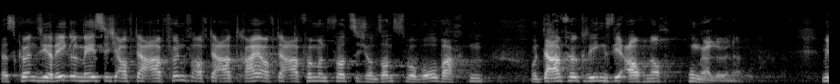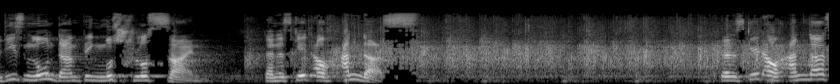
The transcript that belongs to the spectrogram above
Das können Sie regelmäßig auf der A 5, auf der A 3, auf der A 45 und sonst wo beobachten. Und dafür kriegen sie auch noch Hungerlöhne. Mit diesem Lohndumping muss Schluss sein. Denn es geht auch anders. Denn es geht auch anders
